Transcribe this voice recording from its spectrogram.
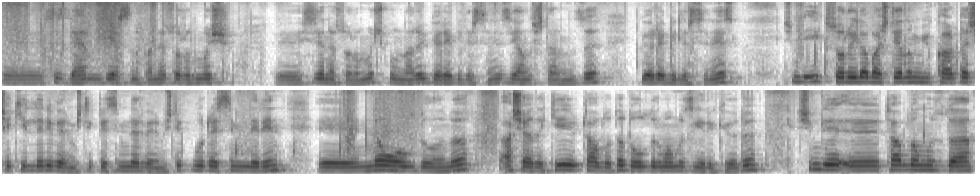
e, siz de hem diğer sınıfa ne sorulmuş, size ne sorulmuş bunları görebilirsiniz. Yanlışlarınızı görebilirsiniz. Şimdi ilk soruyla başlayalım. Yukarıda şekilleri vermiştik, resimler vermiştik. Bu resimlerin e, ne olduğunu aşağıdaki tabloda doldurmamız gerekiyordu. Şimdi e, tablomuzda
